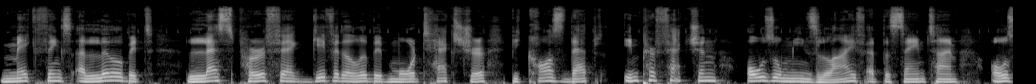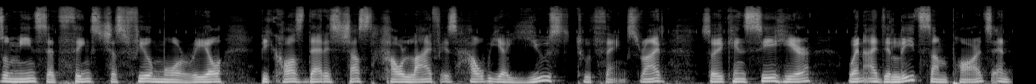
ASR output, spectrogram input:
make things a little bit less perfect, give it a little bit more texture because that imperfection also means life at the same time also means that things just feel more real because that is just how life is, how we are used to things, right? So you can see here when I delete some parts and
